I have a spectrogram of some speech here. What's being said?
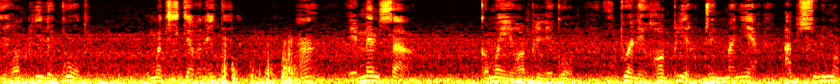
il remplit les gourdes au Manchester United. Hein? Et même ça, comment il remplit les gourdes? Il doit les remplir d'une manière absolument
